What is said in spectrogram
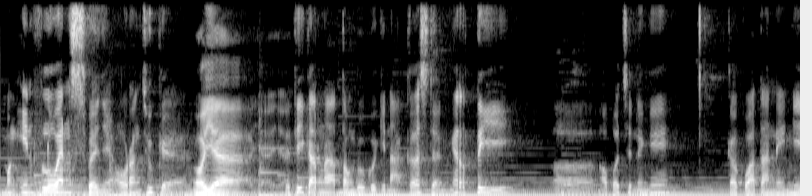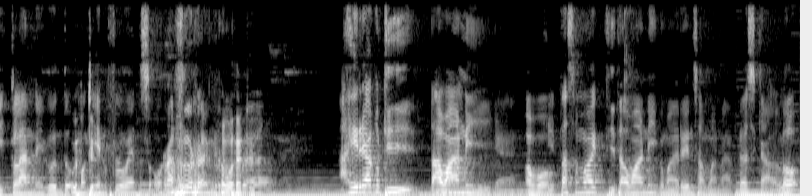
menginfluence banyak orang juga. Oh iya, iya, iya. jadi karena tonggoku iki nakes dan ngerti eh, apa jenenge kekuatan ngiklan itu untuk menginfluence orang-orang Rembang. Akhirnya aku ditawani kan. Apa? kita semua ditawani kemarin sama nakes kalau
